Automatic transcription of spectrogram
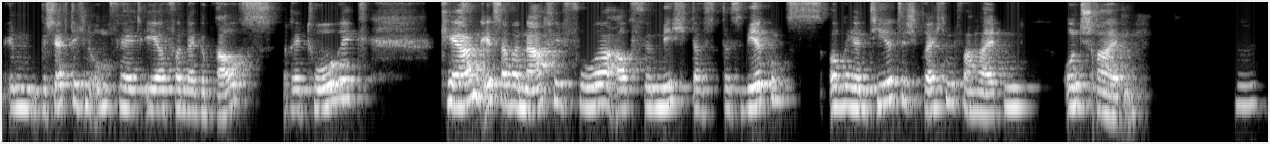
im geschäftlichen Umfeld eher von der Gebrauchsrhetorik. Kern ist aber nach wie vor auch für mich das, das wirkungsorientierte Sprechen, Verhalten und Schreiben. Hm.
